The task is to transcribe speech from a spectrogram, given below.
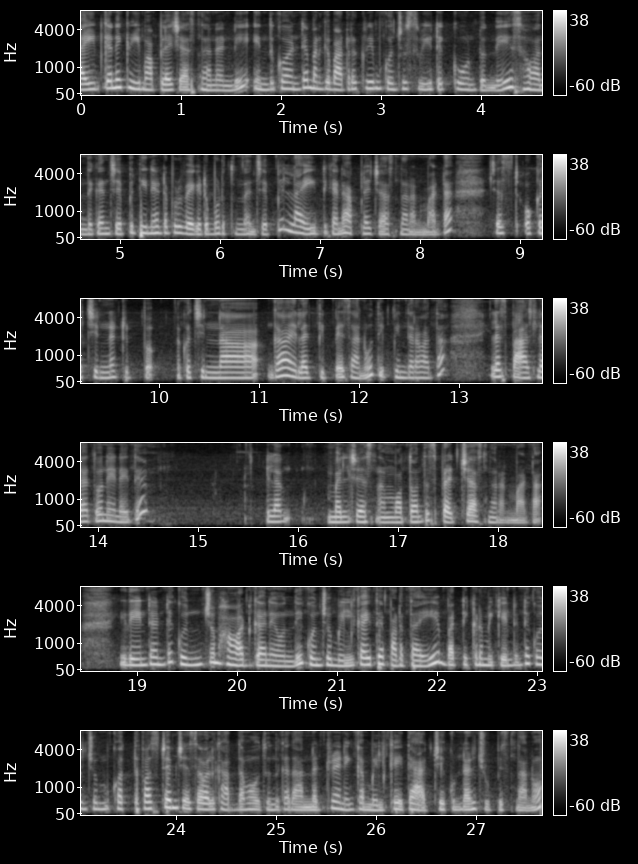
లైట్గానే క్రీమ్ అప్లై చేస్తున్నానండి. ఎందుకు అంటే మనకి బటర్ క్రీమ్ కొంచెం స్వీట్ ఎక్కువ ఉంటుంది. సో అందుకని చెప్పి తినేటప్పుడు వెగటబడుతుందని చెప్పి లైట్గానే అప్లై చేస్తున్నాను అనమాట జస్ట్ ఒక చిన్న ట్రిప్ ఒక చిన్నగా ఇలా తిప్పేశాను. తిప్పిన తర్వాత ఇలా స్పాచ్లతో నేనైతే ఇలా మెల్ చేస్తున్నాను మొత్తం అంతా స్ప్రెడ్ చేస్తున్నారు అనమాట ఇదేంటంటే కొంచెం హార్డ్గానే ఉంది కొంచెం మిల్క్ అయితే పడతాయి బట్ ఇక్కడ మీకు ఏంటంటే కొంచెం కొత్త ఫస్ట్ టైం చేసే వాళ్ళకి అర్థమవుతుంది కదా అన్నట్టు నేను ఇంకా మిల్క్ అయితే యాడ్ చేయకుండానే చూపిస్తున్నాను.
